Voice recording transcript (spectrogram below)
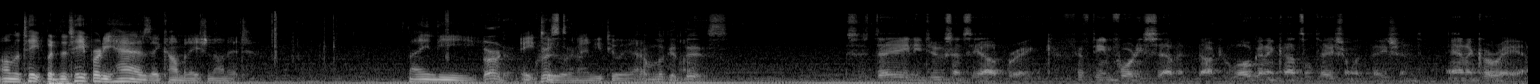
on the tape, but the tape already has a combination on it. 98 Vernon, 2 Kristen, or 92 I Come look at know. this. This is day 82 since the outbreak. 1547. Dr. Logan in consultation with patient Anna Correa.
